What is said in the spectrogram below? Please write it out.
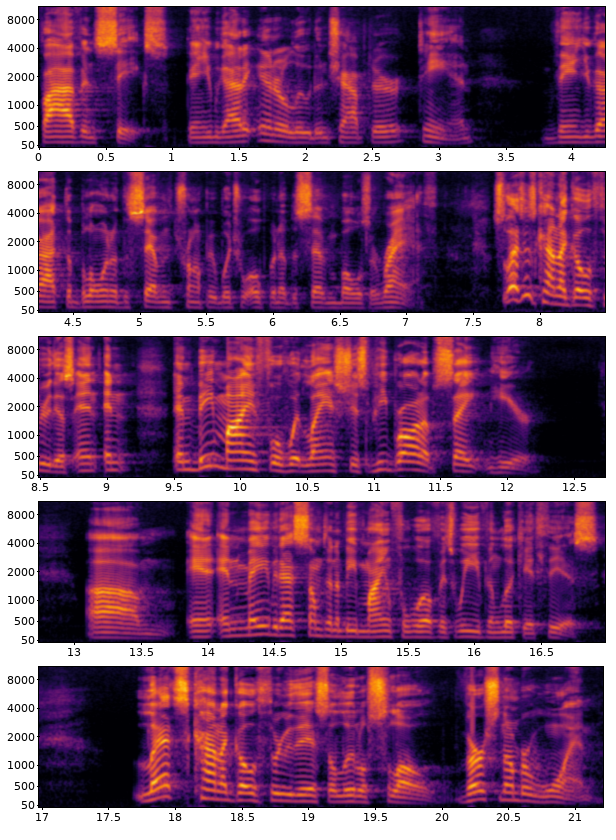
5 and 6. Then you got an interlude in chapter 10. Then you got the blowing of the seventh trumpet, which will open up the seven bowls of wrath. So let's just kind of go through this and, and, and be mindful of what Lance just, he brought up Satan here. Um, and, and maybe that's something to be mindful of as we even look at this. Let's kind of go through this a little slow. Verse number one.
